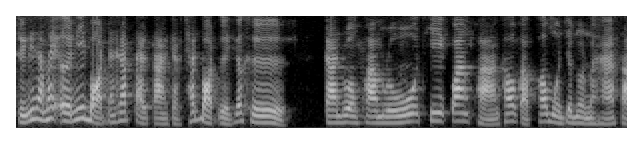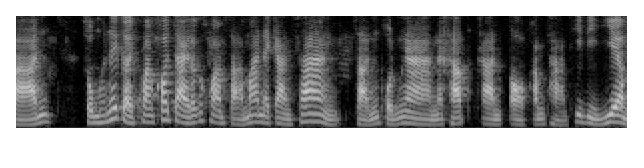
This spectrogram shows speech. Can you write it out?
สิ่งที่ทำให้ e a r n i e Bot นะครับแตกต่างจากแชทบอทอื่นก็คือ การรวมความรู้ที่กว้างขวางเข้ากับข้อมูลจำนวนมหาศาลส่งผลให้เกิดความเข้าใจแล้วก็ความสามารถในการสร้างสรรค์ผลงานนะครับการตอบคำถามที่ดีเยี่ยม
